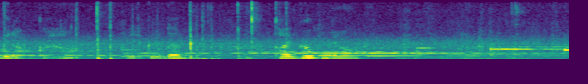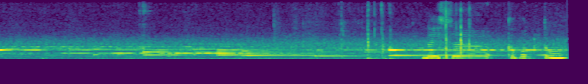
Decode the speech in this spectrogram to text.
Bir dakika ya. Bir Virgülden type yok mu ya? Neyse kapattım.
